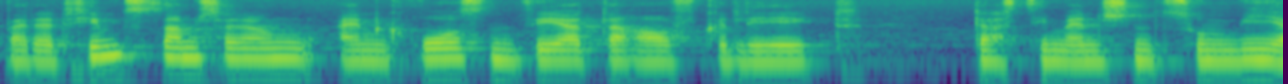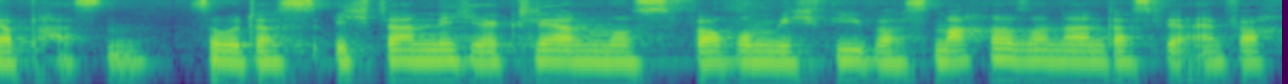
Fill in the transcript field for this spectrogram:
bei der Teamzusammenstellung einen großen Wert darauf gelegt, dass die Menschen zu mir passen. So dass ich dann nicht erklären muss, warum ich wie was mache, sondern dass wir einfach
